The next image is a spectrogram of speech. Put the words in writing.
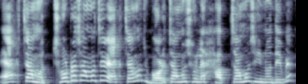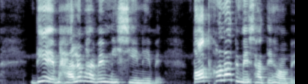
এক চামচ, ছোট চামচের এক চামচ, বড় চামচ হলে হাফ চামচ ইনো দেবে, দিয়ে ভালোভাবে মিশিয়ে নেবে। তৎক্ষণাৎ মেশাতে হবে।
